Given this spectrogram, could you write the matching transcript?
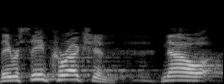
They receive correction. Now,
